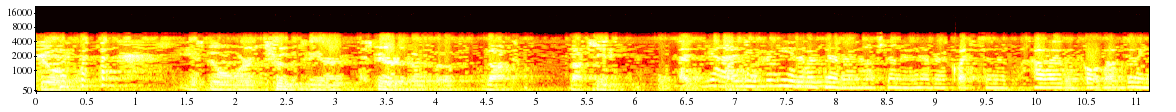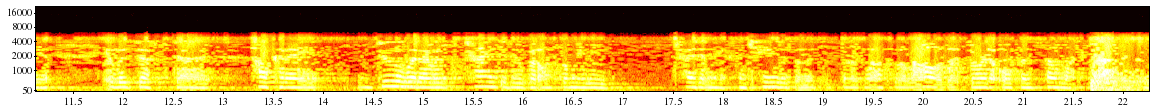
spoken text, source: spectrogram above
still, you still were true to your spirit of, of not, not cheating. Uh, yeah, I mean, for me, there was never an option or never a question of how I would go about doing it. It was just, uh, how could I do what I was trying to do, but also maybe try to make some changes in the system as well to allow that door to open somewhat for to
